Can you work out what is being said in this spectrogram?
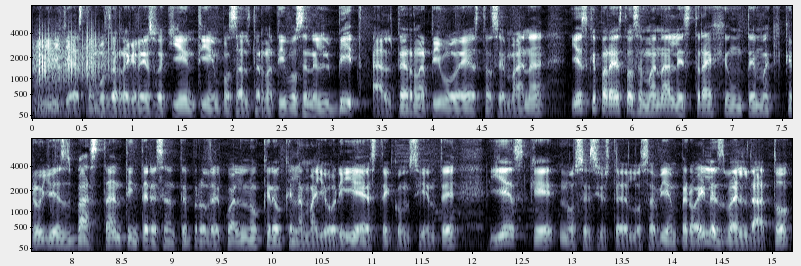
Y ya estamos de regreso aquí en tiempos alternativos en el beat alternativo de esta semana. Y es que para esta semana les traje un tema que creo yo es bastante interesante, pero del cual no creo que la mayoría esté consciente. Y es que, no sé si ustedes lo sabían, pero ahí les va el dato.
